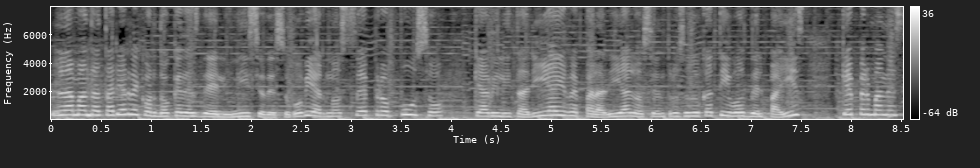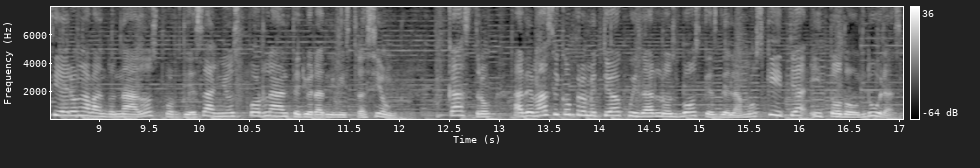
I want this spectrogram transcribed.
la mandataria recordó que desde el inicio de su gobierno se propuso que habilitaría y repararía los centros educativos del país que permanecieron abandonados por 10 años por la anterior administración. Castro además se comprometió a cuidar los bosques de la Mosquitia y todo Honduras,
